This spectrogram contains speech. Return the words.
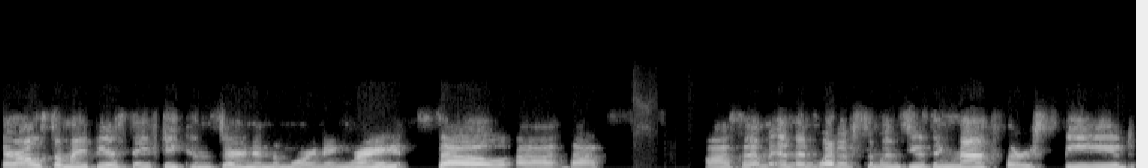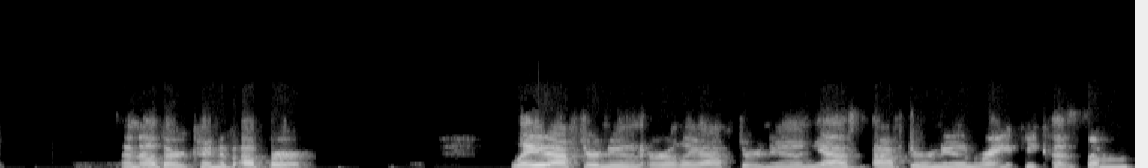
there also might be a safety concern in the morning, right? So, uh, that's awesome. And then, what if someone's using meth or speed, another kind of upper? Late afternoon, early afternoon, yes, afternoon, right? Because some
